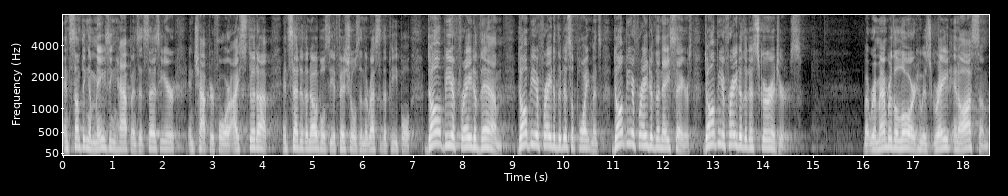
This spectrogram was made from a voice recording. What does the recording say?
And something amazing happens. It says here in chapter 4 I stood up and said to the nobles, the officials, and the rest of the people, Don't be afraid of them. Don't be afraid of the disappointments. Don't be afraid of the naysayers. Don't be afraid of the discouragers. But remember the Lord who is great and awesome,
